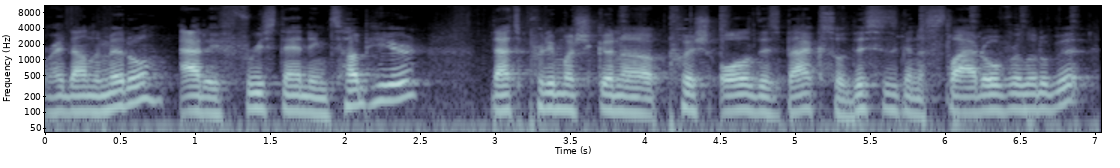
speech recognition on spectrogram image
right down the middle, add a freestanding tub here. That's pretty much gonna push all of this back. So this is gonna slide over a little bit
